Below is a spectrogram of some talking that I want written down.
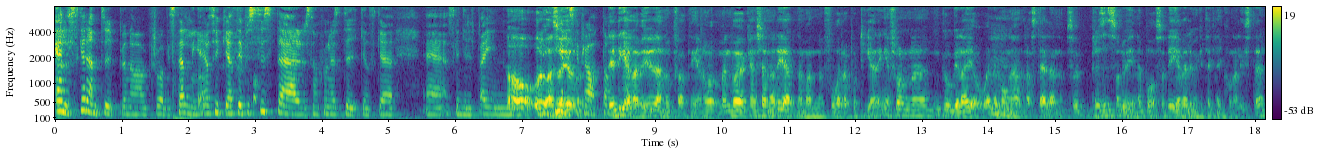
älskar den typen av frågeställningar. Ja. Jag tycker att det är precis där som journalistiken ska eh, ska gripa in. Ja, och, det är alltså, det vi ska prata om. Det delar vi ju den uppfattningen. Men vad jag kan känna det är att när man får rapportering från eh, Google I.O. eller mm. många andra ställen, så precis som du är inne på, så det är väldigt mycket teknikjournalister.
